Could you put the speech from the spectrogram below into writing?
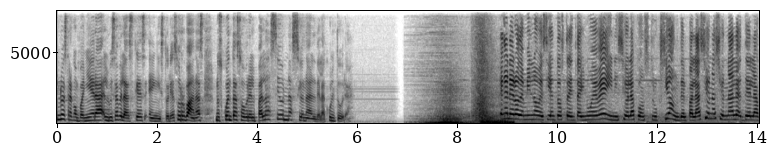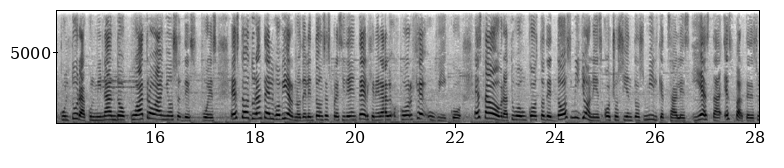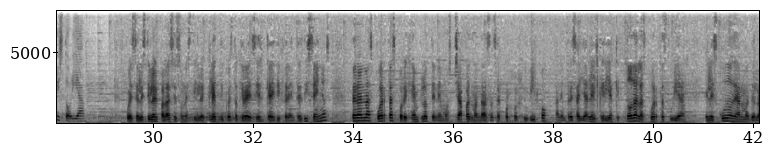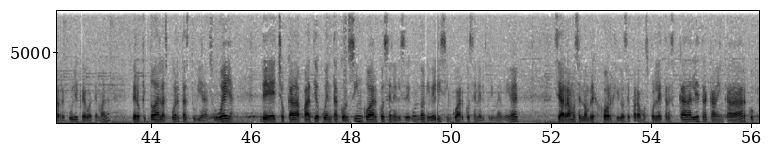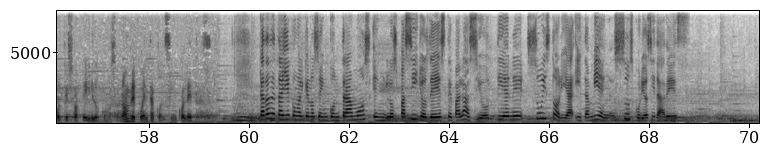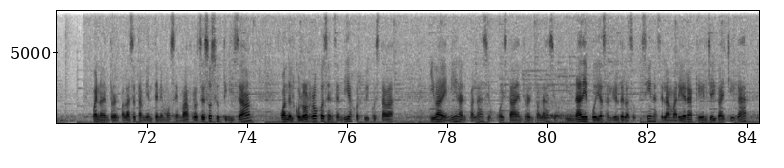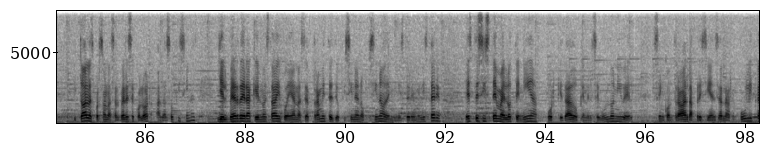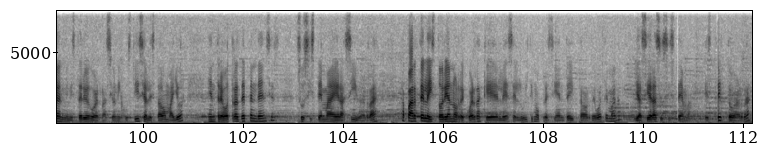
Nuestra compañera Luisa Velázquez en Historias Urbanas nos cuenta sobre el Palacio Nacional de la Cultura. En enero de 1939 inició la construcción del Palacio Nacional de la Cultura, culminando cuatro años después. Esto durante el gobierno del entonces presidente, el general Jorge Ubico. Esta obra tuvo un costo de 2.800.000 quetzales y esta es parte de su historia. Pues el estilo del palacio es un estilo ecléctico, esto quiere decir que hay diferentes diseños, pero en las puertas, por ejemplo, tenemos chapas mandadas a hacer por Jorge Ubico a la empresa Yale. Él quería que todas las puertas tuvieran el escudo de armas de la República de Guatemala, pero que todas las puertas tuvieran su huella. De hecho, cada patio cuenta con cinco arcos en el segundo nivel y cinco arcos en el primer nivel. Si agarramos el nombre Jorge y lo separamos por letras, cada letra cabe en cada arco porque su apellido, como su nombre, cuenta con cinco letras. Cada detalle con el que nos encontramos en los pasillos de este palacio tiene su historia y también sus curiosidades. Bueno, dentro del palacio también tenemos semáforos. Eso se utilizaba cuando el color rojo se encendía. Jorge Vico estaba iba a venir al palacio o estaba dentro del palacio y nadie podía salir de las oficinas. El amarillo era que él ya iba a llegar y todas las personas al ver ese color a las oficinas y el verde era que él no estaba y podían hacer trámites de oficina en oficina o de ministerio en ministerio. Este sistema él lo tenía porque dado que en el segundo nivel se encontraba la presidencia de la República, el Ministerio de Gobernación y Justicia, el Estado Mayor, entre otras dependencias, su sistema era así, ¿verdad? Aparte, la historia nos recuerda que él es el último presidente dictador de Guatemala y así era su sistema, estricto, ¿verdad?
